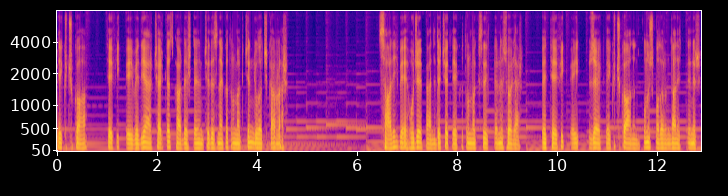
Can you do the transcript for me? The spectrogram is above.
ve Küçük Ağa Tevfik Bey ve diğer Çerkez kardeşlerin çetesine katılmak için yola çıkarlar. Salih ve Hoca Efendi de çeteye katılmak istediklerini söyler ve Tevfik Bey özellikle Küçük Ağa'nın konuşmalarından etkilenir.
